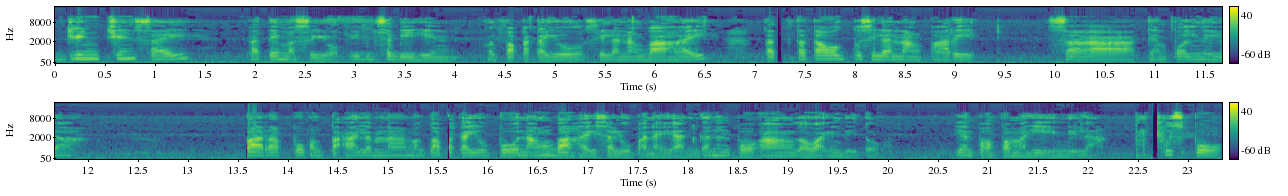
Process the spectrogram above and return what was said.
Jinchinsai Tatemasuyo. Ibig sabihin, magpapatayo sila ng bahay. Tat- tatawag po sila ng pari sa temple nila para po magpaalam na magpapatayo po ng bahay sa lupa na yan. Ganun po ang gawain dito. Yan po ang pamahiin nila. Tapos po,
